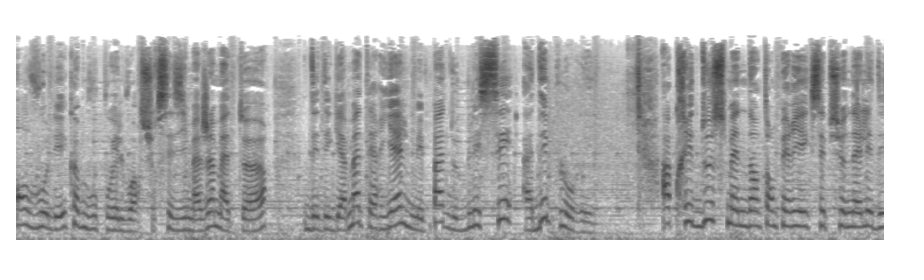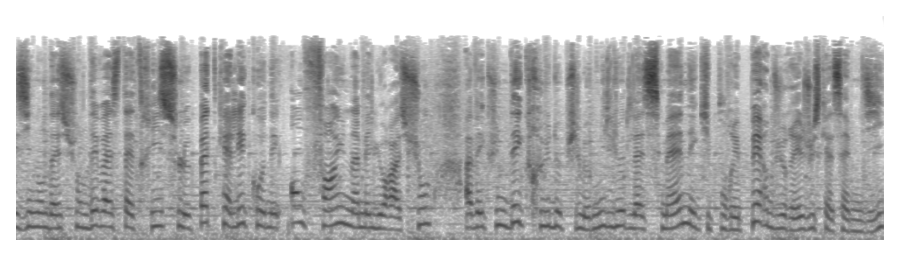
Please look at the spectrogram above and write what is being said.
envolé, comme vous pouvez le voir sur ces images amateurs. Des dégâts matériels, mais pas de blessés à déplorer. Après deux semaines d'intempéries exceptionnelles et des inondations dévastatrices, le Pas-de-Calais connaît enfin une amélioration avec une décrue depuis le milieu de la semaine et qui pourrait perdurer jusqu'à samedi.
